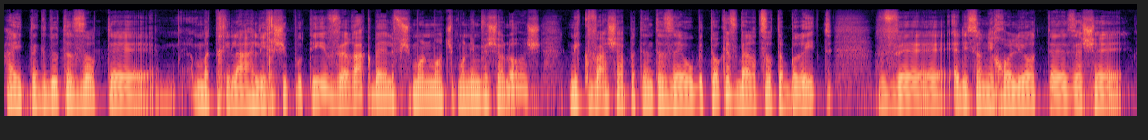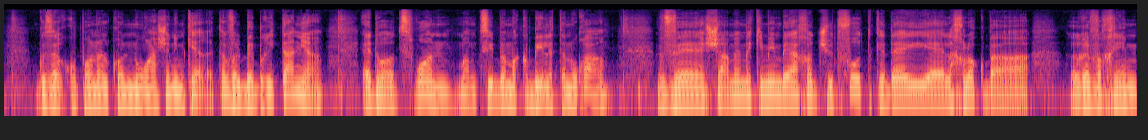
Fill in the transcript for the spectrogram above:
ההתנגדות הזאת uh, מתחילה הליך שיפוטי ורק ב-1883 נקבע שהפטנט הזה הוא בתוקף בארצות הברית ואדיסון יכול להיות uh, זה שגוזר קופון על כל נורה שנמכרת אבל בבריטניה אדוארד סוואן ממציא במקביל את הנורה ושם הם מקימים ביחד שותפות כדי uh, לחלוק ברווחים.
